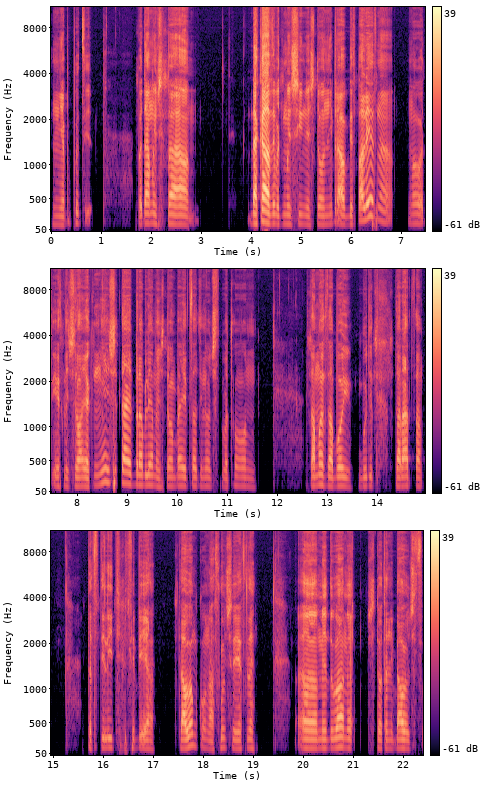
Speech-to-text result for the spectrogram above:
не по пути. Потому что доказывать мужчине, что он неправ, бесполезно. Но вот если человек не считает проблемой, что он боится одиночества, то он, само собой, будет стараться подстелить себе соломку на случай, если э, между вами что-то не получится.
